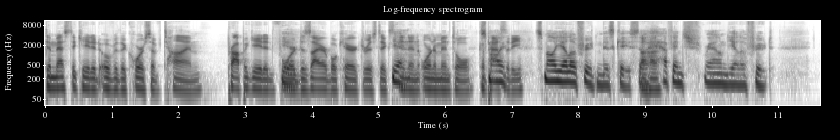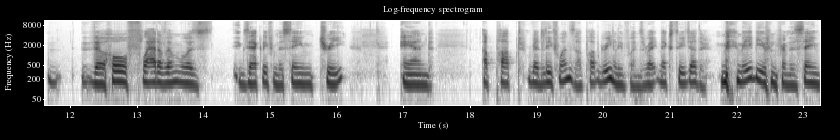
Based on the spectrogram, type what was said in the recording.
domesticated over the course of time, propagated for Yeah. desirable characteristics Yeah. in an ornamental capacity. Small yellow fruit in this case, so Uh-huh. half inch round yellow fruit. The whole flat of them was exactly from the same tree, and up popped red leaf ones, up popped green leaf ones right next to each other. Maybe even from the same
